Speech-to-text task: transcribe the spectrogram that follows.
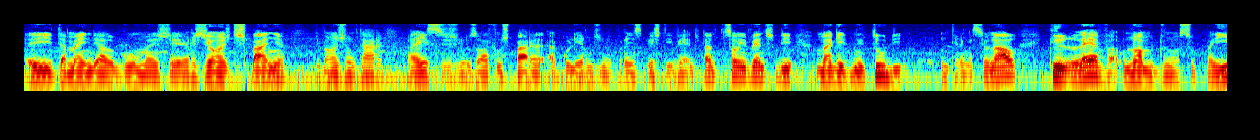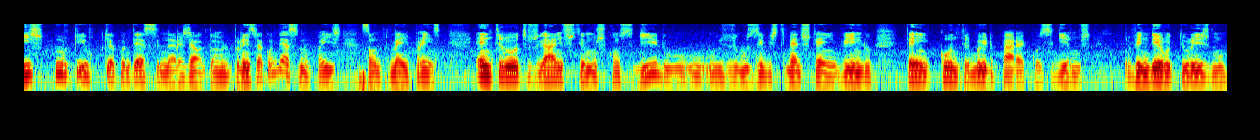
e também de algumas eh, regiões de Espanha que vão juntar a esses lusófonos para acolhermos no Príncipe este evento. Portanto, são eventos de magnitude internacional que leva o nome do nosso país, porque o que acontece na região autónoma do Príncipe acontece no país São Tomé e Príncipe. Entre outros ganhos temos conseguido, os, os investimentos têm vindo, têm contribuído para conseguirmos vender o turismo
